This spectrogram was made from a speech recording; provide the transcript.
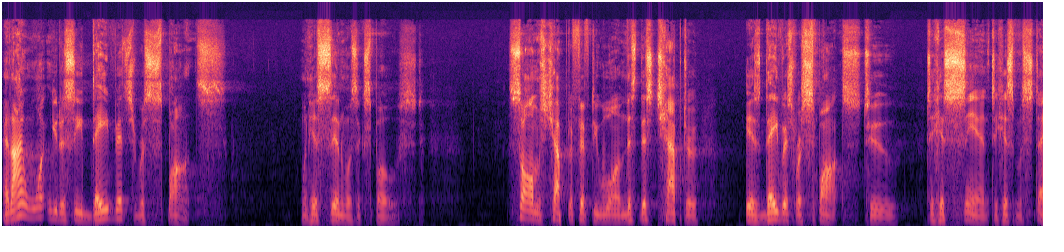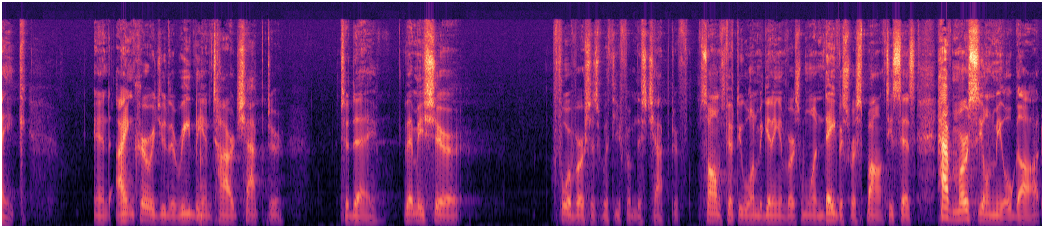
And I want you to see David's response when his sin was exposed. Psalms chapter 51, this, this chapter is David's response to, to his sin, to his mistake. And I encourage you to read the entire chapter today. Let me share four verses with you from this chapter. Psalms 51, beginning in verse 1, David's response. He says, Have mercy on me, O God,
